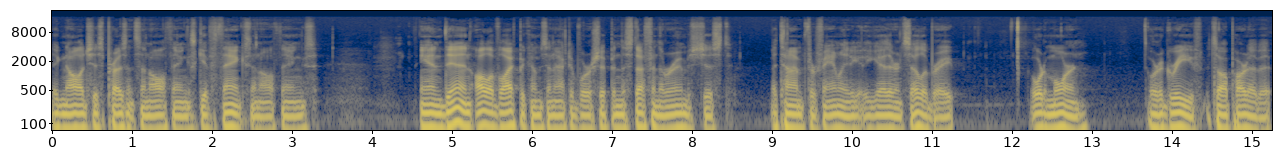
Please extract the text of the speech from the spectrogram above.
acknowledge his presence in all things, give thanks in all things. And then all of life becomes an act of worship, and the stuff in the room is just a time for family to get together and celebrate, or to mourn, or to grieve. It's all part of it.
